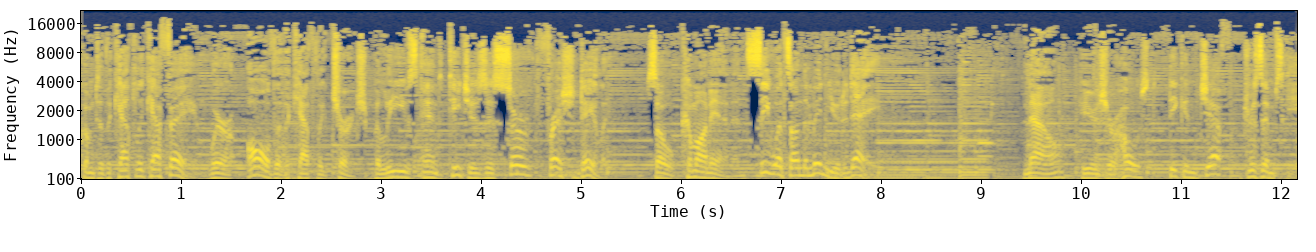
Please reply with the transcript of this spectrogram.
Welcome to the Catholic Cafe, where all that the Catholic Church believes and teaches is served fresh daily. So come on in and see what's on the menu today. Now, here's your host, Deacon Jeff Drzymski.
